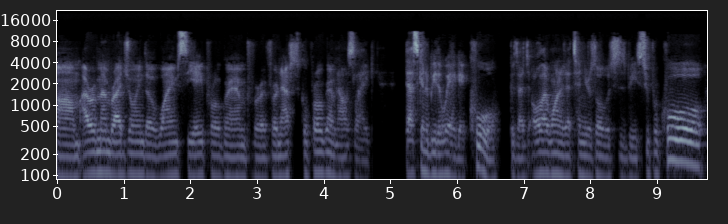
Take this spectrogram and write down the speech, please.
Um, I remember I joined the YMCA program for, for an after school program. And I was like, that's going to be the way I get cool. Cause that's all I wanted at 10 years old, was to be super cool.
